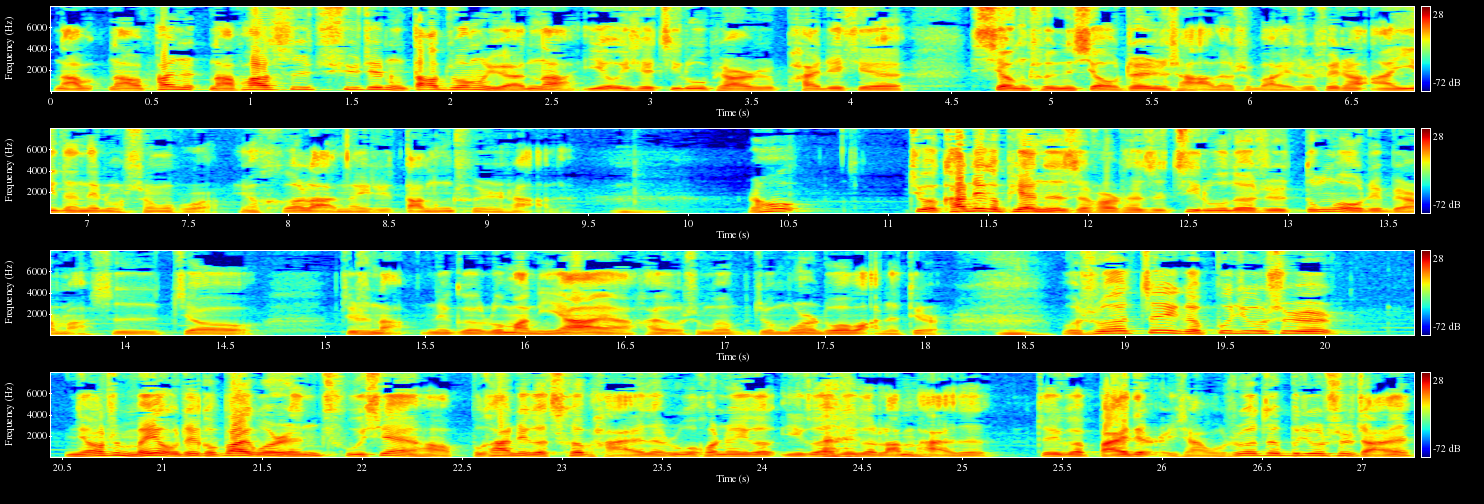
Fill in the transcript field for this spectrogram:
哪哪怕哪怕是去这种大庄园呐，也有一些纪录片儿，就拍这些乡村小镇啥的，是吧？也是非常安逸的那种生活，像荷兰那些大农村啥的。嗯然后就我看这个片子的时候，它是记录的是东欧这边嘛，是叫就是哪那个罗马尼亚呀，还有什么就摩尔多瓦这地儿。嗯，我说这个不就是你要是没有这个外国人出现哈，不看这个车牌子，如果换成一个一个这个蓝牌子，这个白底儿一下，我说这不就是咱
